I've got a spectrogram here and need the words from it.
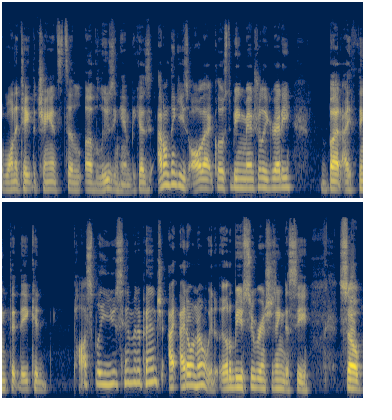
want to take the chance to of losing him because I don't think he's all that close to being major league ready, but I think that they could possibly use him in a pinch. I, I don't know. It, it'll be super interesting to see. So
